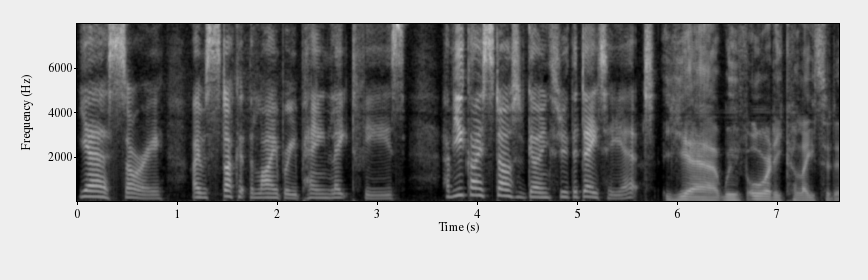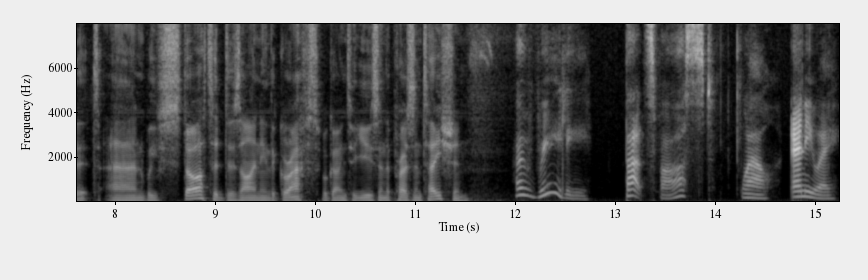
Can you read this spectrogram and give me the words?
Yeah, sorry. I was stuck at the library paying late fees. Have you guys started going through the data yet? Yeah, we've already collated it and we've started designing the graphs we're going to use in the presentation. Oh, really? That's fast. Well, anyway,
